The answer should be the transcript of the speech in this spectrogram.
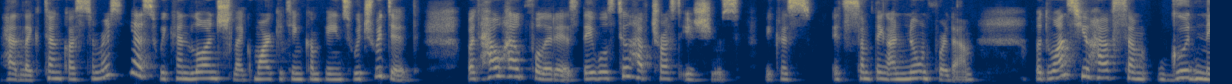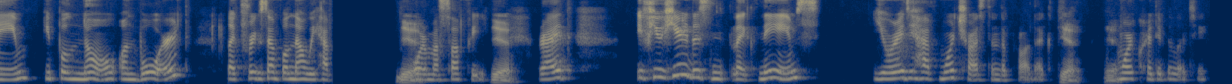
had like 10 customers, yes, we can launch like marketing campaigns, which we did. But how helpful it is, they will still have trust issues because it's something unknown for them. But once you have some good name, people know on board, like for example, now we have yeah. or Masafi, yeah. right? If you hear these like names, you already have more trust in the product. Yeah. Yeah. More credibility.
